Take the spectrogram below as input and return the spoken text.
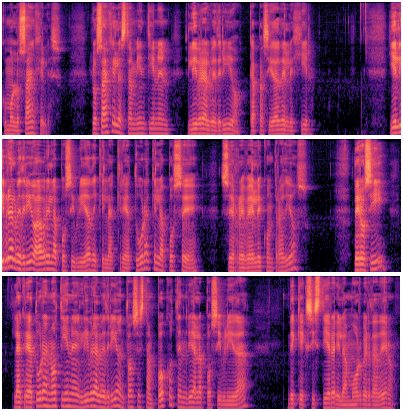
como los ángeles. Los ángeles también tienen libre albedrío, capacidad de elegir. Y el libre albedrío abre la posibilidad de que la criatura que la posee se rebele contra Dios. Pero sí, la criatura no tiene libre albedrío, entonces tampoco tendría la posibilidad de que existiera el amor verdadero.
